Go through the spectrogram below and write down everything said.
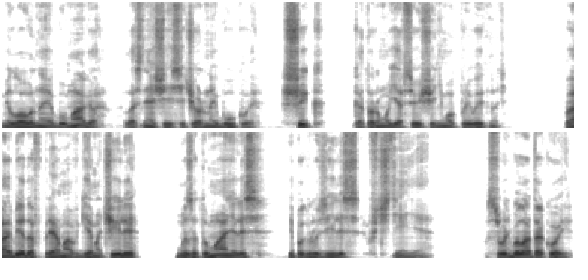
Мелованная бумага, лоснящиеся черные буквы. Шик, к которому я все еще не мог привыкнуть. Пообедав прямо в Гема-Чили, мы затуманились и погрузились в чтение. Суть была такой.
